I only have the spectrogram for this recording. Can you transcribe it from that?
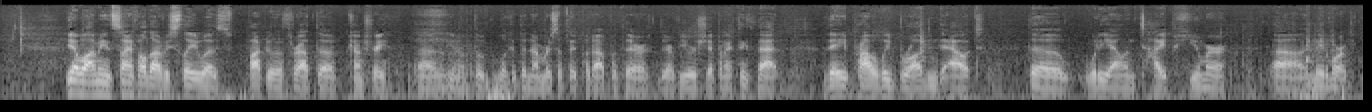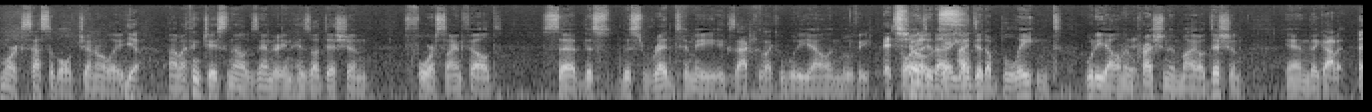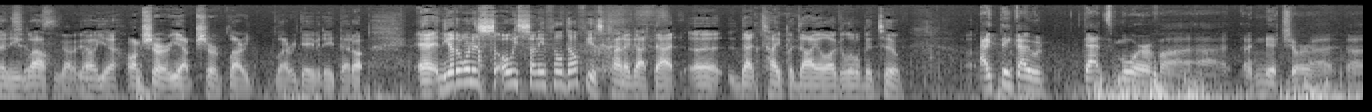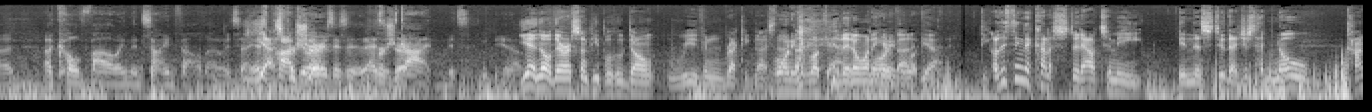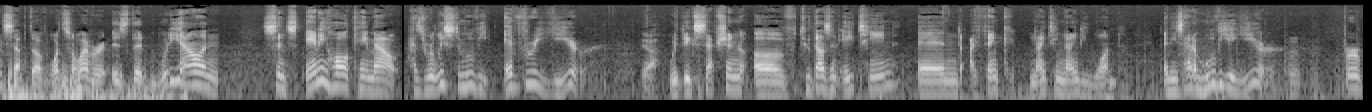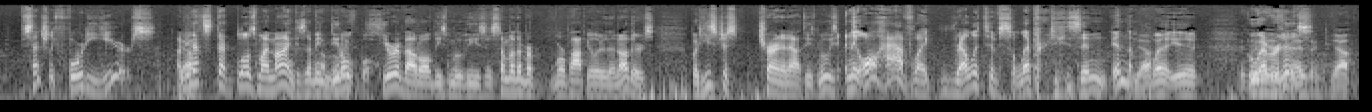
Yeah, well, I mean, Seinfeld obviously was popular throughout the country. Uh, you know, the, look at the numbers that they put up with their, their viewership, and I think that they probably broadened out the Woody Allen type humor uh, and made it more more accessible generally. Yeah. Um, I think Jason Alexander in his audition for Seinfeld said this this read to me exactly like a Woody Allen movie. It so I did There a. I did a blatant Woody Allen impression in my audition, and they got it. and he shows. wow, You got it, yeah. well, yeah, oh, I'm sure, yeah, I'm sure. Larry Larry David ate that up, and the other one is Always Sunny in Philadelphia. Has kind of got that uh, that type of dialogue a little bit too. I think I would. That's more of a, a, a niche or a, a, a cult following than Seinfeld. I would say. As Yes, for popular sure. as, as, as For it's sure. gotten, it's you know. Yeah, no, there are some people who don't even recognize Won't that. even look at they don't want to hear Won't about it. look Yeah. at it. The other thing that kind of stood out to me in this too that I just had no concept of whatsoever is that Woody Allen, since Annie Hall came out, has released a movie every year, Yeah. with the exception of 2018 and I think 1991, and he's had a movie a year. Hmm. For essentially 40 years. I mean, that's that blows my mind because I mean, you don't hear about all these movies, and some of them are more popular than others. But he's just churning out these movies, and they all have like relative celebrities in in them. Yeah. Whether you- It whoever it is. amazing. Yeah.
